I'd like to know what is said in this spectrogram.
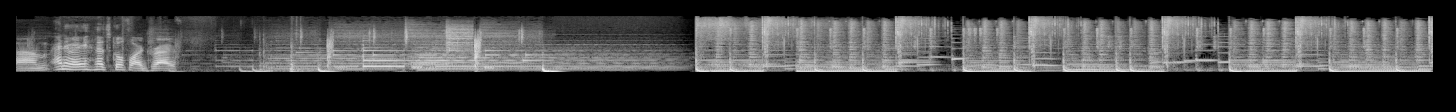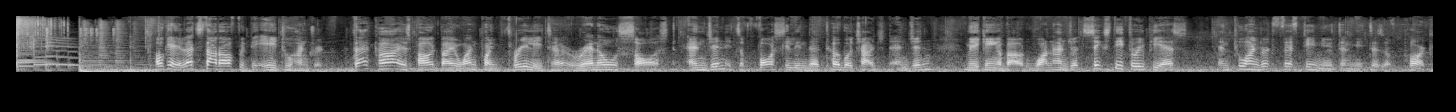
Um, anyway, let's go for a drive. Okay, let's start off with the A200. That car is powered by a 1.3 litre Renault sourced engine. It's a four cylinder turbocharged engine making about 163 PS and 250 Newton meters of torque.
